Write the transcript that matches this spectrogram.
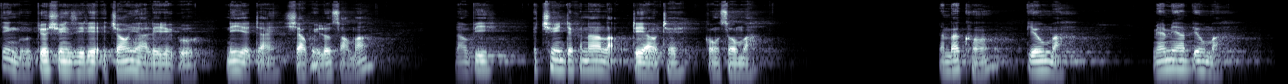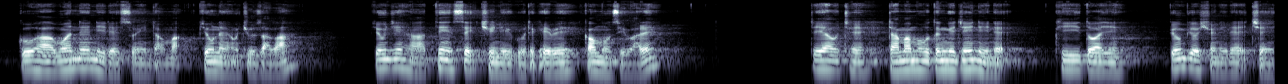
တင့်ကိုပျော်ရွှင်စေတဲ့အကြောင်းအရာလေးတွေကိုနေ့ရက်တိုင်းရှာဖွေလို့ဆောင်ပါနောက်ပြီးအချိန်တစ်ခဏလောက်တယောက်တည်းကုံဆုံးပါနံပါတ်9ပြုံးပါ များများပြုံးပါကိုဟာဝမ်းနေနေတယ်ဆိုရင်တောင်မှပြုံးနိုင်အောင်ကြိုးစားပါပြုံးခြင်းဟာတင့်စိတ်အခြေအနေကိုတကယ်ပဲကောင်းမွန်စေပါတယ်တယောက်တည်းဒါမှမဟုတ်တငယ်ချင်းအနေနဲ့ခီးသွားရင်ပြုံးပျော်ရွှင်နေတဲ့အချိန်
